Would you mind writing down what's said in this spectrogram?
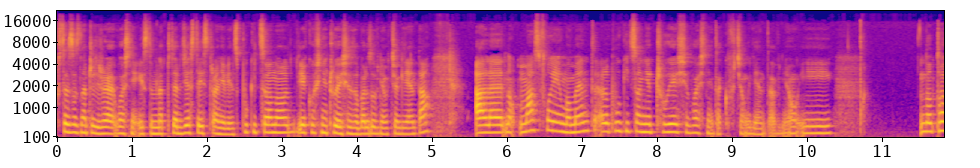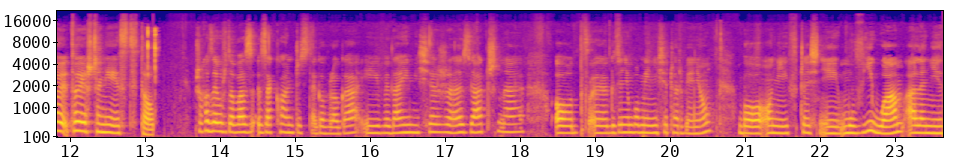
chcę zaznaczyć, że właśnie jestem na 40 stronie, więc póki co, no, jakoś nie czuję się za bardzo w nią wciągnięta ale no, ma swoje momenty, ale póki co nie czuję się właśnie tak wciągnięta w nią i no to, to jeszcze nie jest to. Przychodzę już do Was zakończyć tego vloga i wydaje mi się, że zacznę od e, Gdzie nie pomieni się czerwienią, bo o niej wcześniej mówiłam, ale nie,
